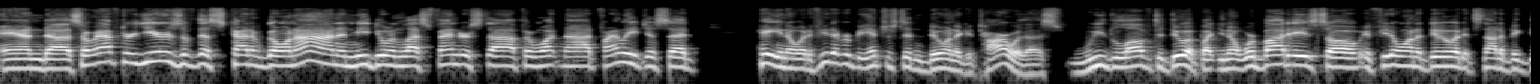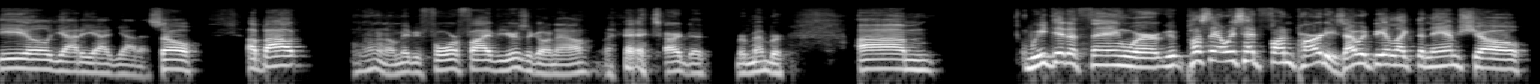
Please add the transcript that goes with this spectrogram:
And uh, so after years of this kind of going on, and me doing less Fender stuff and whatnot, finally just said, "Hey, you know what? If you'd ever be interested in doing a guitar with us, we'd love to do it. But you know, we're buddies, so if you don't want to do it, it's not a big deal. Yada yada yada." So about I don't know, maybe four or five years ago now. it's hard to remember. Um, we did a thing where, plus, they always had fun parties. I would be like the NAMM show,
